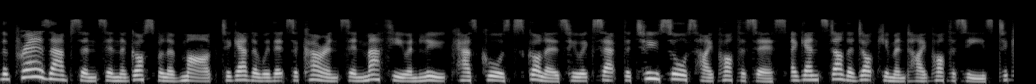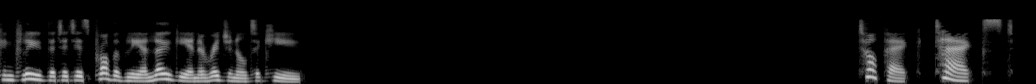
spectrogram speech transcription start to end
the prayer's absence in the Gospel of Mark together with its occurrence in Matthew and Luke has caused scholars who accept the two-source hypothesis against other document hypotheses to conclude that it is probably a logion original to Q. Topic. Text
